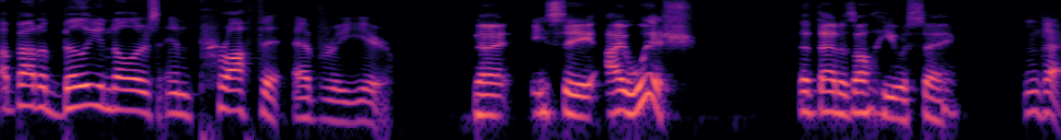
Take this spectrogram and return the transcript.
about a billion dollars in profit every year. now you see, I wish that that is all he was saying. Okay.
